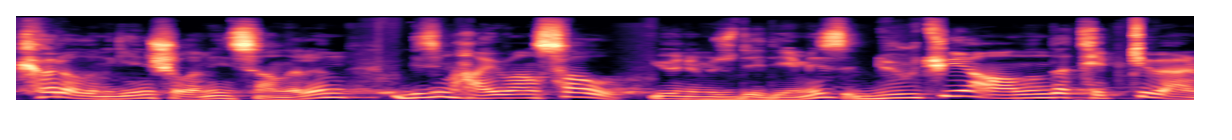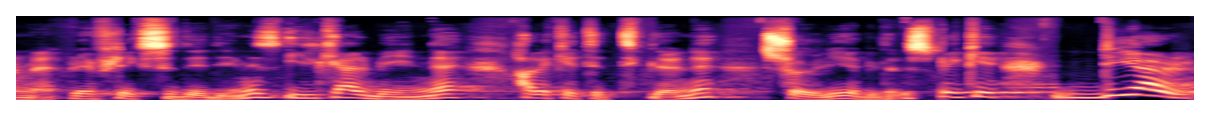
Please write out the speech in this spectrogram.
kör alanı geniş olan insanların bizim hayvansal yönümüz dediğimiz dürtüye anında tepki verme refleksi dediğimiz ilkel beyinle hareket ettiklerini söyleyebiliriz. Peki diğer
